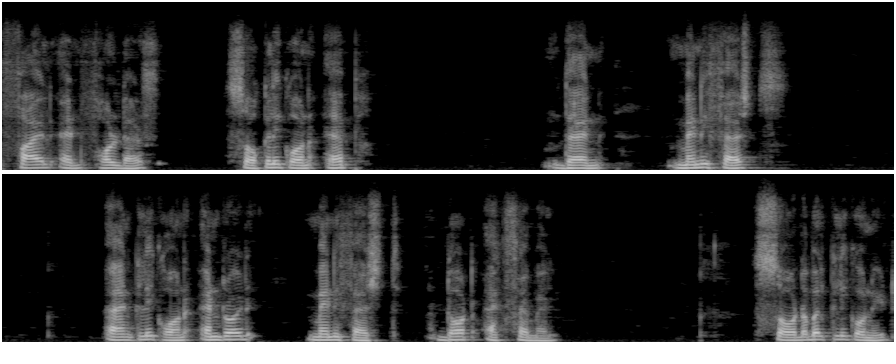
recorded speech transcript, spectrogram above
file and folders. So click on app then manifests and click on android manifest.xml so double click on it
